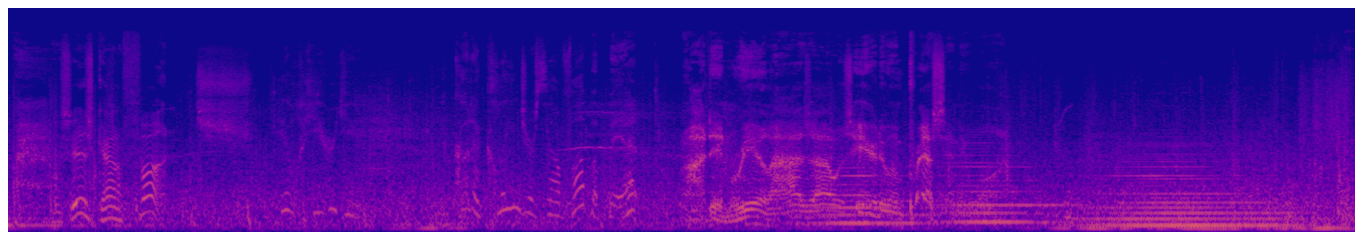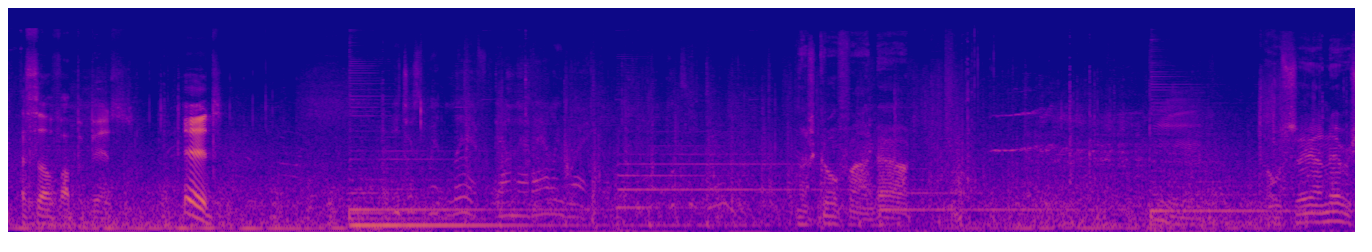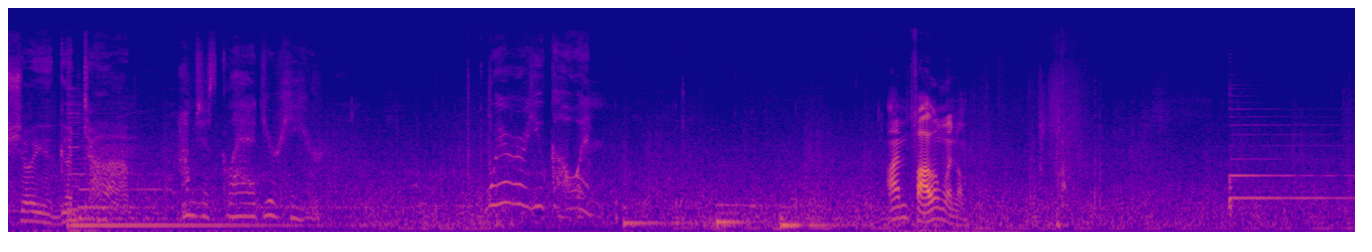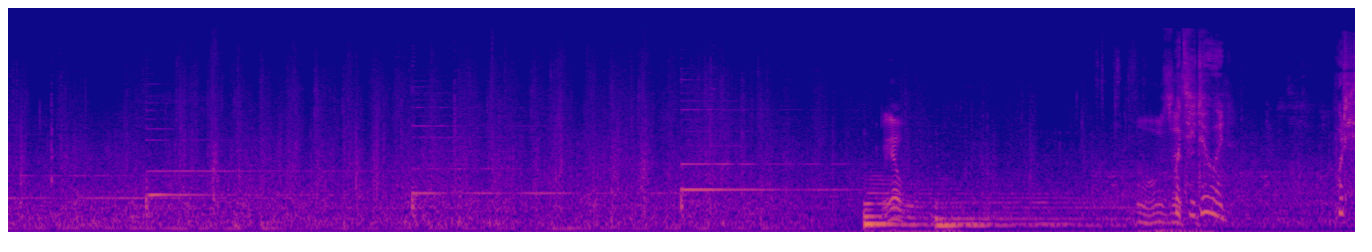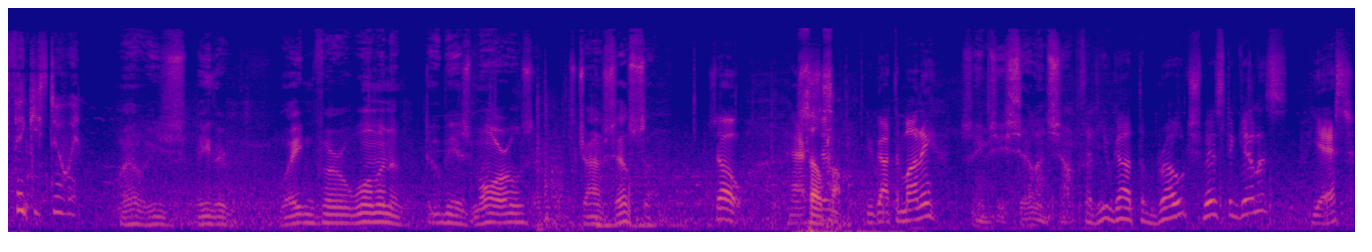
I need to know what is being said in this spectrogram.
this is kind of fun. Shh, He'll hear you. You could have cleaned yourself up a bit. I didn't realize I was here to impress anyone. Myself up a bit. Did. He just went left down that alleyway. What's he doing? Let's go find out. Hmm. Don't say I never show you a good time. I'm just glad you're here. Where are you going? I'm following them. Go. Ooh, who's What's he doing? What do you think he's doing? Well, he's either waiting for a woman of dubious morals or he's trying to sell something. So, Sell Ashton, some. you got the money? Seems he's selling something. Have you got the brooch, Mr. Gillis? Yes.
